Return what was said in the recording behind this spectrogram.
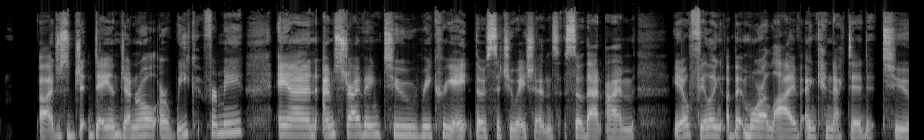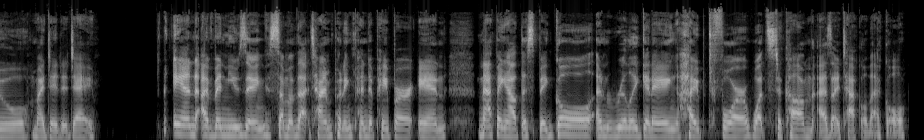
uh, just j- day in general or week for me. And I'm striving to recreate those situations so that I'm, you know, feeling a bit more alive and connected to my day to day. And I've been using some of that time putting pen to paper in mapping out this big goal and really getting hyped for what's to come as I tackle that goal.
